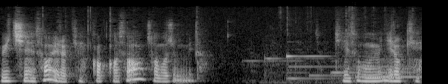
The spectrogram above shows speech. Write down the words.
위치에서 이렇게 꺾어서 접어줍니다. 자, 뒤에서 보면 이렇게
